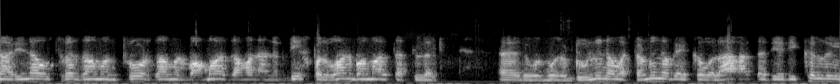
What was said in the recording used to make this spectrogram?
نارینه او تره زامن، ترور زامن، ماما زامن او نږدې خپلوان به هملته تلل، د ډولونه وطنونه به کول هغه ته د دې کلی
